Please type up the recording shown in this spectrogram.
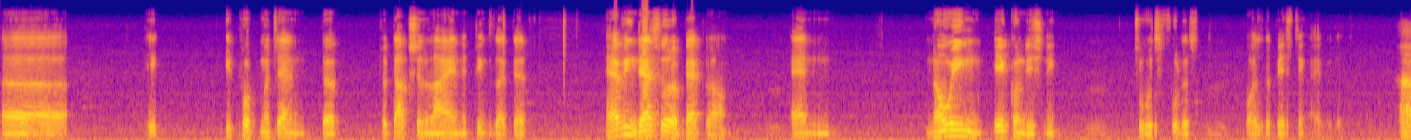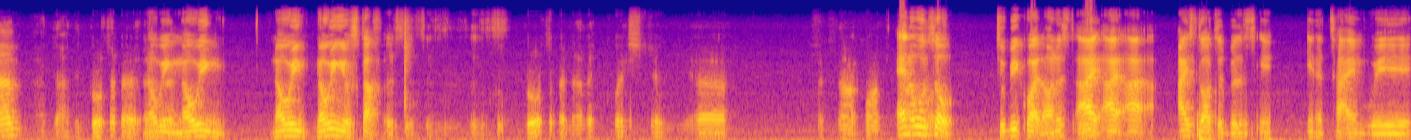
uh, e- equipment and the production line and things like that. Having that sort of background and knowing air conditioning Mm. to its fullest Mm. was the best thing I ever did. Um, I, I brought up a, Knowing, a, knowing, knowing, knowing your stuff is, is, is, is brought up another question here. So now I and also to be quite honest, Mm. I, I, I, I started business in, in a time where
